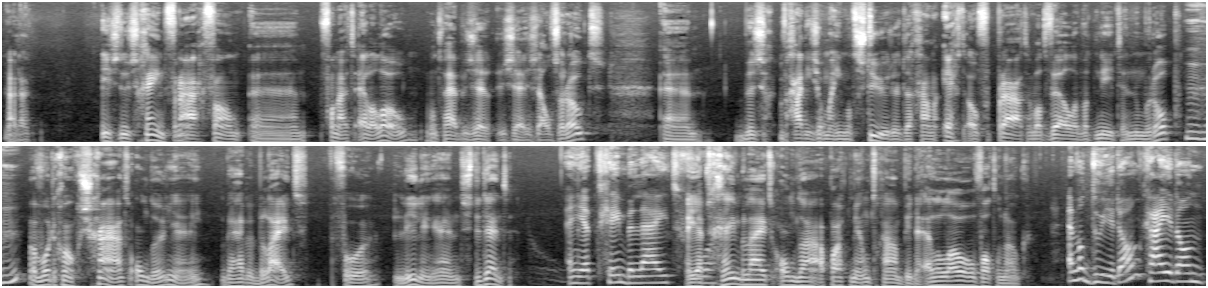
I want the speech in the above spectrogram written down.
Nou, dat is dus geen vraag van, eh, vanuit LLO. Want we hebben ze, ze- zelfs rood. Eh, we, z- we gaan niet zomaar iemand sturen. Daar gaan we echt over praten. Wat wel en wat niet en noem maar op. Mhm. Maar we worden gewoon geschaard onder... Nee, we hebben beleid voor leerlingen en studenten. En je hebt geen beleid En je voor- hebt geen beleid om daar apart mee om te gaan binnen LLO of wat dan ook. En wat doe je dan? Ga je dan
